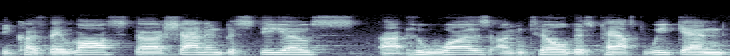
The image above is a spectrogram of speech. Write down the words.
because they lost uh, Shannon Bustillos uh, who was until this past weekend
